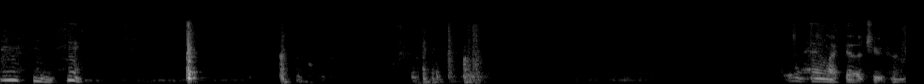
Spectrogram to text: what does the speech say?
Mhm. Doesn't Let me um,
